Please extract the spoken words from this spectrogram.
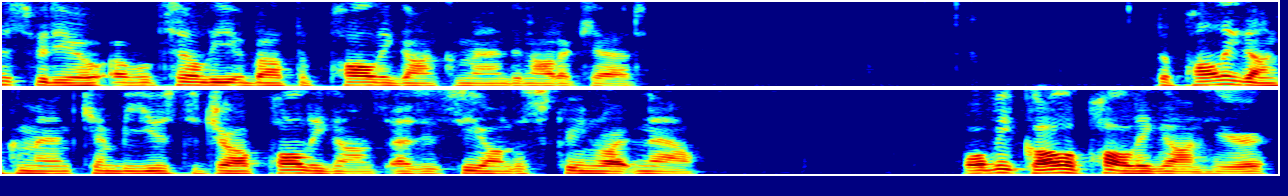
this video, I will tell you about the polygon command in AutoCAD. The polygon command can be used to draw polygons as you see on the screen right now. What we call a polygon here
